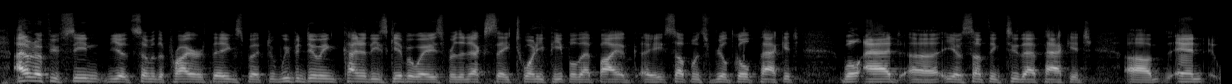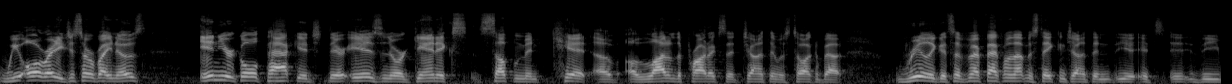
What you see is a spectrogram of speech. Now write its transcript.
I don't know if you've seen you know, some of the prior things, but we've been doing kind of these giveaways for the next, say, 20 people that buy a, a Supplements Revealed Gold package. We'll add uh, you know, something to that package. Um, and we already, just so everybody knows, in your gold package, there is an Organixx supplement kit of a lot of the products that Jonathan was talking about really good. So, as a matter of fact, if I'm not mistaken, Jonathan, it's it, the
